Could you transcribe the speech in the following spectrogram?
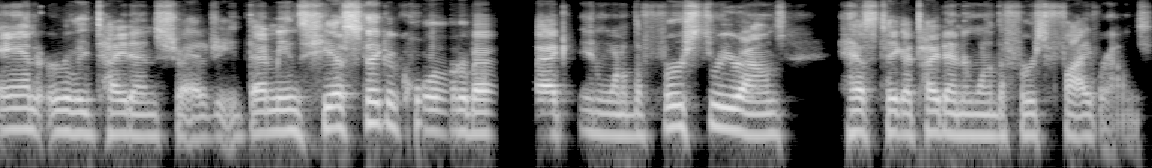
and early tight end strategy. That means he has to take a quarterback in one of the first three rounds, has to take a tight end in one of the first five rounds.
